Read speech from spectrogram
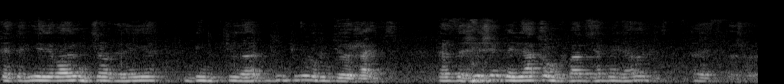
que tenia llavors, em sembla que tenia 21, 21 o 22 anys, es deixés enganyar com es va deixar enganyar aquesta persona.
